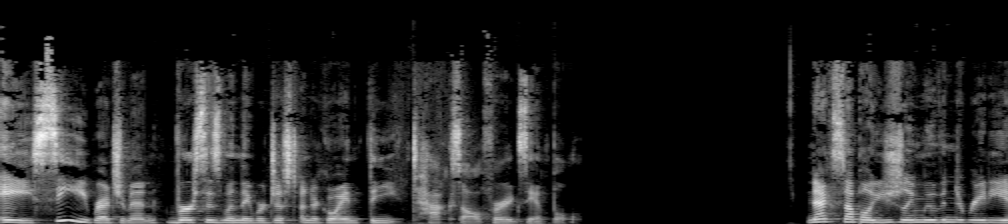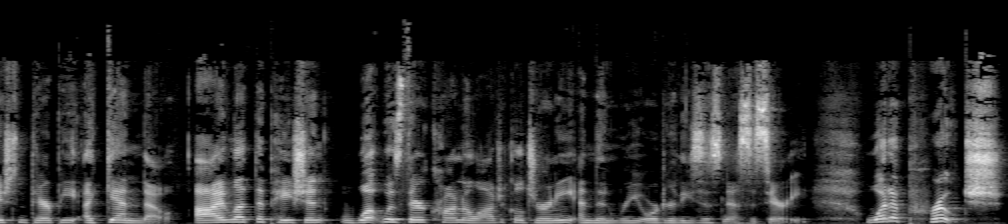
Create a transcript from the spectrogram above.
AC regimen versus when they were just undergoing the Taxol, for example? Next up, I'll usually move into radiation therapy. Again, though, I let the patient, what was their chronological journey, and then reorder these as necessary. What approach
